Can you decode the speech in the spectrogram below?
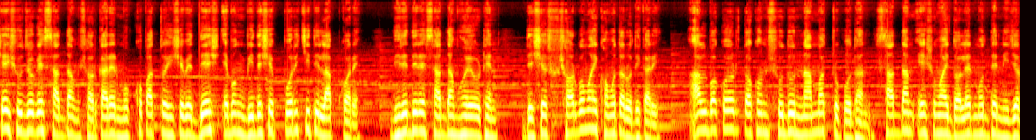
সেই সুযোগে সাদ্দাম সরকারের মুখপাত্র হিসেবে দেশ এবং বিদেশে পরিচিতি লাভ করে। ধীরে ধীরে সাদ্দাম হয়ে ওঠেন দেশের সর্বময় ক্ষমতার অধিকারী। আল বকর তখন শুধু নামমাত্র প্রধান। সাদ্দাম এ সময় দলের মধ্যে নিজের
